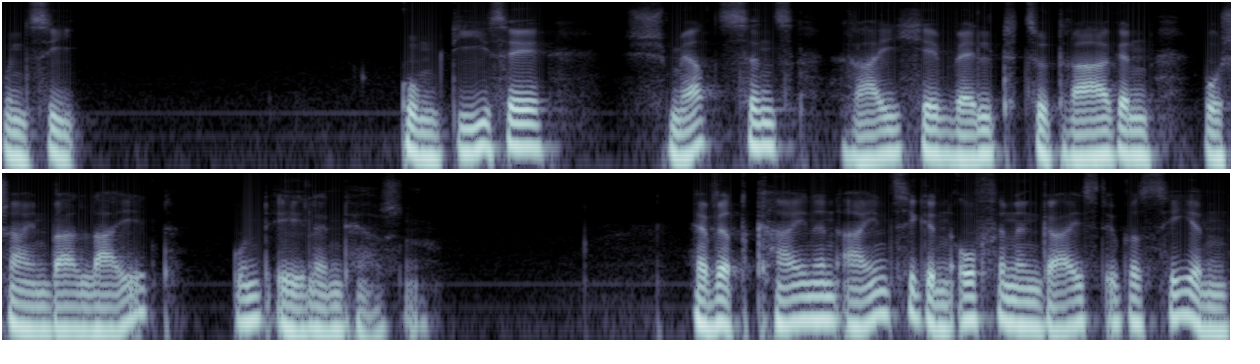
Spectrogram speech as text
und sie um diese schmerzensreiche Welt zu tragen, wo scheinbar Leid und Elend herrschen. Er wird keinen einzigen offenen Geist übersehen,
